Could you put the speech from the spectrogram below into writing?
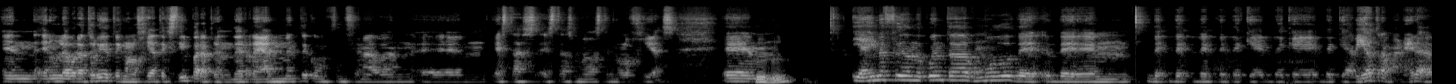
en, en, un laboratorio de tecnología textil para aprender realmente cómo funcionaban em, estas, estas nuevas tecnologías. Em, y ahí me fui dando cuenta de algún modo de, que, había otra manera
